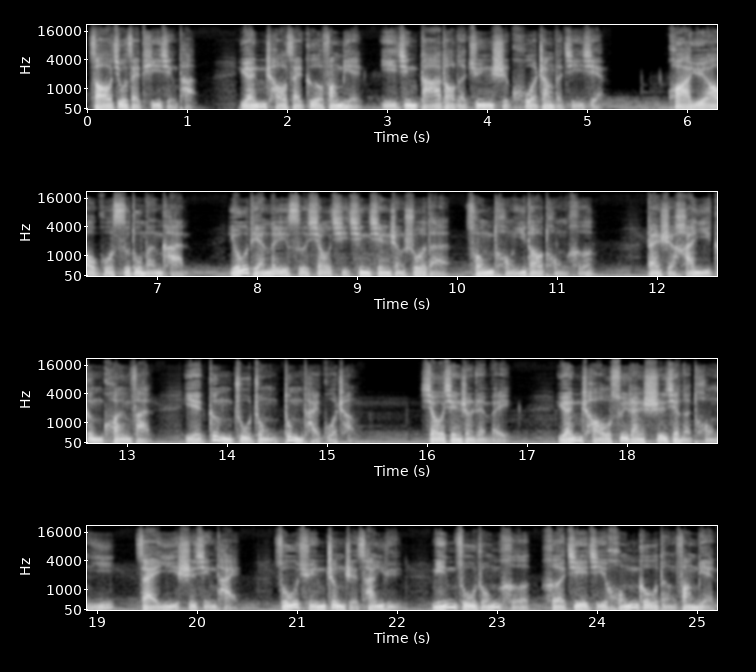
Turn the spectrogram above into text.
早就在提醒他，元朝在各方面已经达到了军事扩张的极限。跨越奥古斯都门槛，有点类似萧启庆先生说的“从统一到统合”，但是含义更宽泛，也更注重动态过程。萧先生认为。元朝虽然实现了统一，在意识形态、族群政治参与、民族融合和阶级鸿沟等方面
